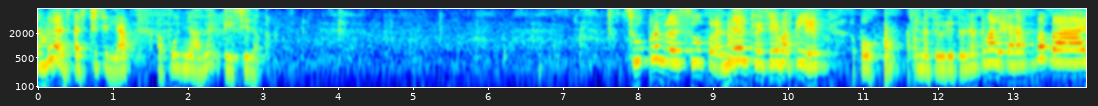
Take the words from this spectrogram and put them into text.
നമ്മൾ അരച്ചിട്ടില്ല. അപ്പോൾ ഞാൻ ടേസ്റ്റ് ചെയ്ത് നോക്കാം. സൂപ്പർ സൂപ്പർ എന്തായാലും ട്രൈ ചെയ്യാൻ മറക്കില്ലേ? അപ്പോൾ ഇന്നത്തെ വീഡിയോ നമുക്ക് നാളെ കാണാം. ബൈ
